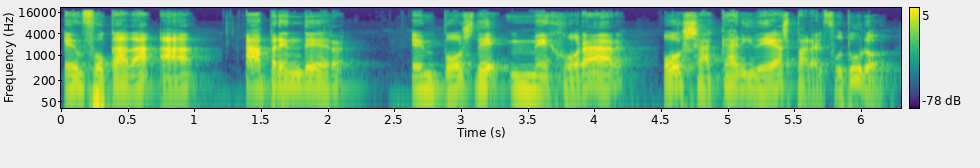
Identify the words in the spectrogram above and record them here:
enfocada a aprender en pos de mejorar o sacar ideas para el futuro.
